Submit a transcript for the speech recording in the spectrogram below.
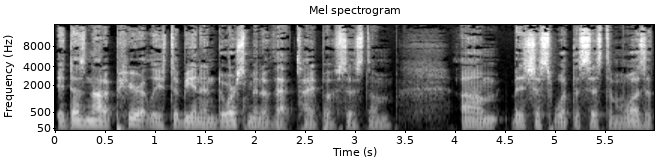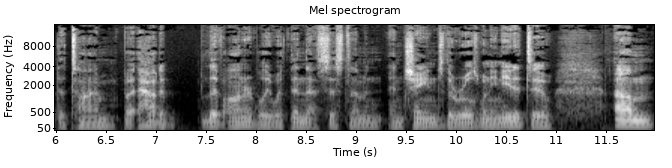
it does not appear at least to be an endorsement of that type of system. Um, but it's just what the system was at the time. But how to live honorably within that system and, and change the rules when he needed to. Um,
